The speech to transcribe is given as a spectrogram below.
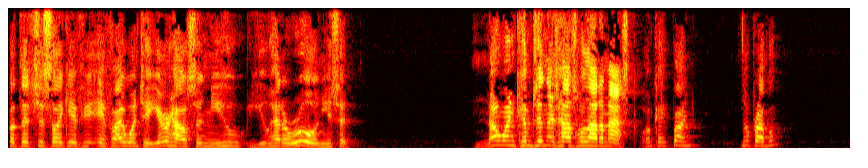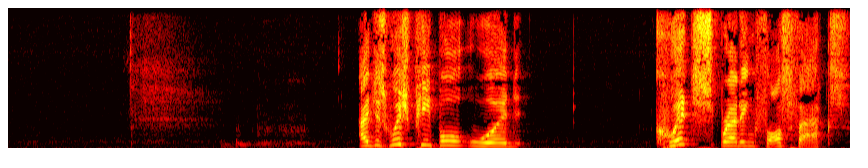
But that's just like if if I went to your house and you you had a rule and you said no one comes in this house without a mask. Okay, fine. No problem. I just wish people would quit spreading false facts.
